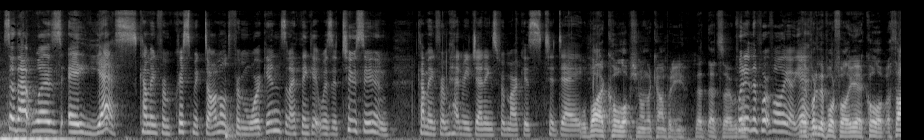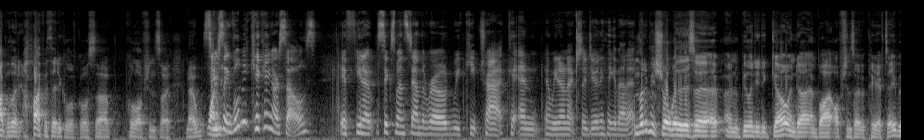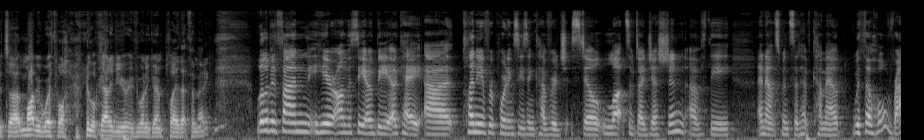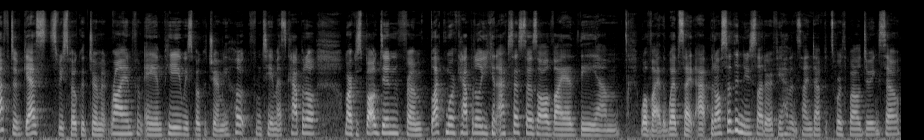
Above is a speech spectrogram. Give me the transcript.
So that was a yes coming from Chris McDonald from Morgans, and I think it was a too soon coming from Henry Jennings from Marcus today. We'll buy a call option on the company. That, that's uh, Put got- it in the portfolio, yeah. yeah. put it in the portfolio. Yeah, call op- a hypothetical, of course. Uh, call option. So no. one- Seriously, we'll be kicking ourselves if you know six months down the road we keep track and, and we don't actually do anything about it. I'm not even sure whether there's a, a- an ability to go and, uh, and buy options over PFT, but uh, it might be worthwhile having a look at if you if you want to go and play that thematic. A little bit fun here on the COB. Okay, uh, plenty of reporting season coverage still, lots of digestion of the announcements that have come out with a whole raft of guests. We spoke with Dermot Ryan from AMP, we spoke with Jeremy Hook from TMS Capital, Marcus Bogdan from Blackmore Capital. You can access those all via the um, well via the website app, but also the newsletter. If you haven't signed up, it's worthwhile doing so.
